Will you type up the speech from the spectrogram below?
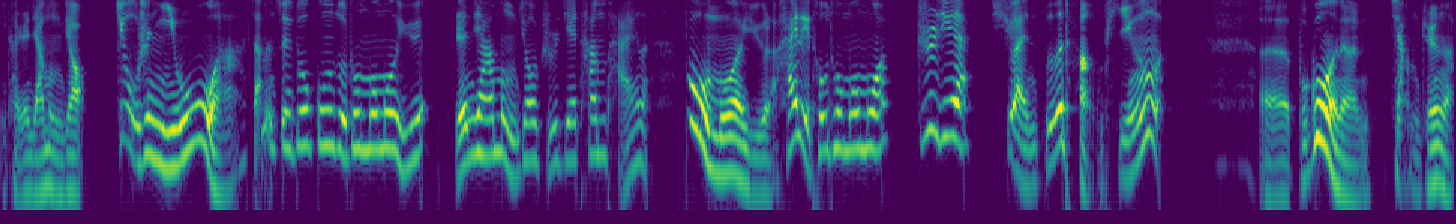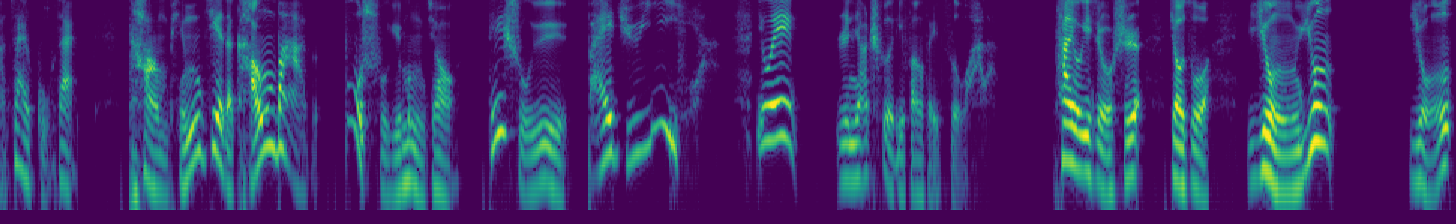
你看人家孟郊。就是牛啊！咱们最多工作中摸摸鱼，人家孟郊直接摊牌了，不摸鱼了，还得偷偷摸摸，直接选择躺平了。呃，不过呢，讲真啊，在古代，躺平界的扛把子不属于孟郊，得属于白居易呀，因为人家彻底放飞自我了。他有一首诗叫做《咏庸》。咏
